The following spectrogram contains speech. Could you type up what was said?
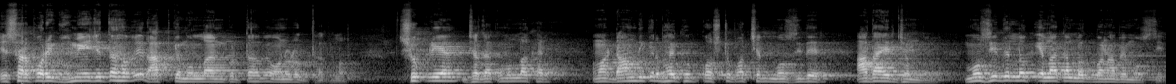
এসার পরে ঘুমিয়ে যেতে হবে, রাতকে মূল্যায়ন করতে হবে, অনুরোধ থাকল। শুক্রিয়া, জাজাকুমুল্লাহ খার আমার ডান দিকের ভাই খুব কষ্ট পাচ্ছেন মসজিদের আদায়ের জন্য। মসজিদের লোক, এলাকার লোক বানাবে মসজিদ।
